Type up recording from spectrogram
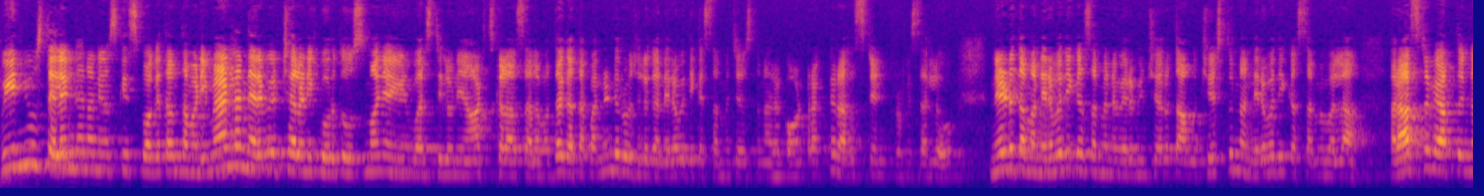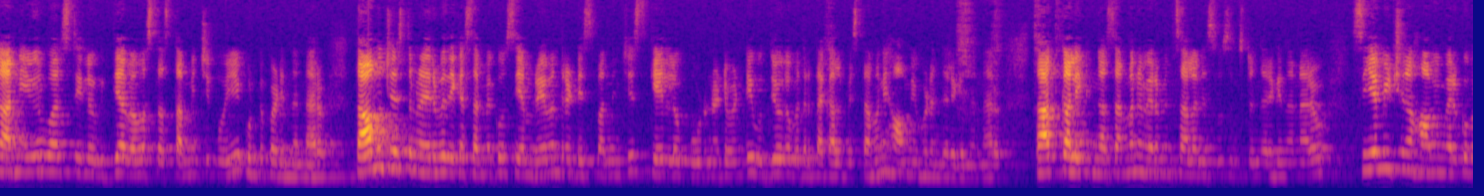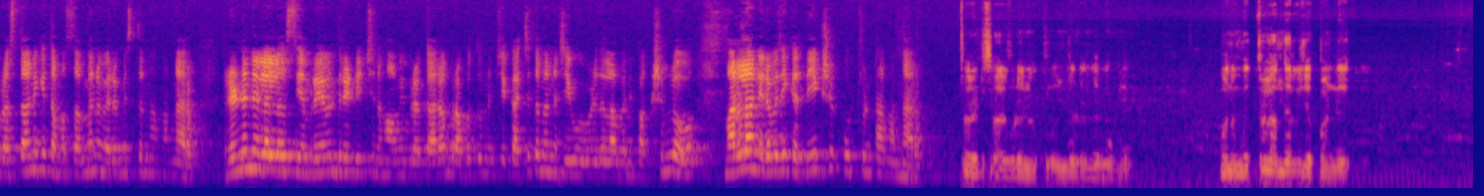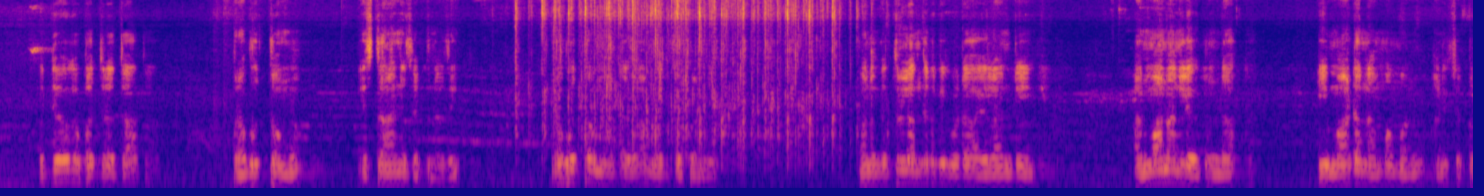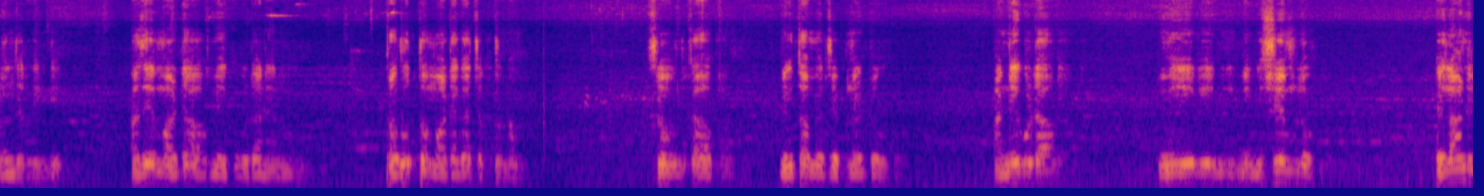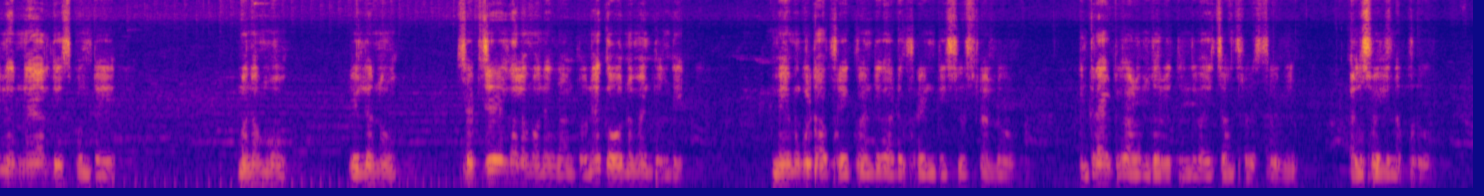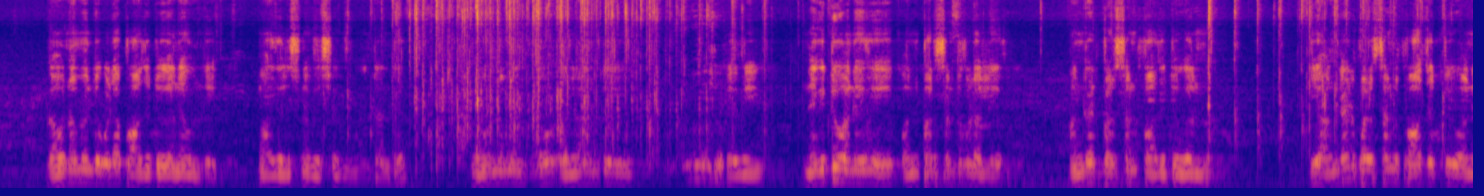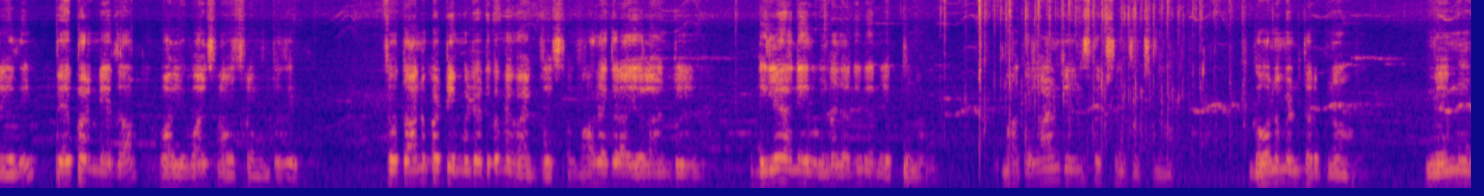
వి news Telangana న్యూస్కి స్వాగతం. తమ డిమాండ్లను నెరవేర్చాలని కోరుతూ ఉస్మానియా యూనివర్సిటీలోని ఆర్ట్స్ కళాశాల వద్ద గత పన్నెండు రోజులుగా నిరవధిక సమ్మె చేస్తున్నారు కాంట్రాక్టర్ అసిస్టెంట్ ప్రొఫెసర్లు. నేడు తమ నిరవధిక సమ్మెను విరమించారు. తాము చేస్తున్న నిరవధిక సమ్మె వల్ల రాష్ట్ర వ్యాప్తంగా అన్ని యూనివర్సిటీలు విద్యా వ్యవస్థ స్తంభించిపోయి కుంటుపడిందన్నారు. తాము చేస్తున్న నిరవధిక సమ్మెకు సీఎం రేవంత్ రెడ్డి స్పందించి స్కేల్లో కూడినటువంటి ఉద్యోగ భద్రత కల్పిస్తామని హామీ ఇవ్వడం జరిగిందన్నారు. తాత్కాలికంగా సమ్మెను విరమించాలని సూచించడం జరిగిందన్నారు. సీఎం ఇచ్చిన హామీ మేరకు ప్రస్తుతానికి తమ సమ్మెను విరమిస్తున్నామన్నారు. రెండు నెలల్లో సీఎం రేవంత్ రెడ్డి ఇచ్చిన హామీ ప్రకారం ప్రభుత్వం నుంచి ఖచ్చితమైన జీవో విడుదలవ్వని పక్షంలో మరలా నిరవధిక దీక్ష కూర్చుంటామన్నారు. జరిగింది. మన మిత్రులందరికీ చెప్పండి. ఉద్యోగ భద్రత ప్రభుత్వము ఇస్తానని చెప్పినది. ప్రభుత్వం మాటగా మీరు చెప్పండి. మన మిత్రులందరికీ కూడా ఎలాంటి అనుమానం లేకుండా ఈ మాట నమ్మమను అని చెప్పడం జరిగింది. అదే మాట మీకు కూడా నేను ప్రభుత్వం మాటగా చెప్తున్నాను. సో ఇంకా మిగతా మీరు చెప్పినట్టు అన్నీ కూడా మీ మీ విషయంలో ఎలాంటి నిర్ణయాలు తీసుకుంటే మనము వీళ్ళను సెట్ చేయగలం అనే దాంట్లోనే గవర్నమెంట్ ఉంది. మేము కూడా ఫ్రీక్వెంట్గా డిఫరెంట్ ఇష్యూస్లలో ఇంటరాక్ట్ కావడం జరుగుతుంది వైస్ ఛాన్సలర్స్తో కలిసి వెళ్ళినప్పుడు. గవర్నమెంట్ కూడా పాజిటివ్గానే ఉంది. మాకు తెలిసిన విషయం ఏంటంటే గవర్నమెంట్లో ఎలాంటి ఇది నెగిటివ్ అనేది వన్ పర్సెంట్ కూడా లేదు. హండ్రెడ్ పర్సెంట్ పాజిటివ్గా ఉన్నారు ఈ హండ్రెడ్ పర్సెంట్ పాజిటివ్ అనేది పేపర్ మీద వాళ్ళు ఇవ్వాల్సిన అవసరం ఉంటుంది. సో దాన్ని బట్టి ఇమ్మీడియట్గా మేము యాక్ట్ చేస్తాం. మా దగ్గర ఎలాంటి డిలే అనేది ఉండదని నేను చెప్తున్నాను. మాకు ఎలాంటి ఇన్స్ట్రక్షన్స్ ఇచ్చినా గవర్నమెంట్ తరపున మేము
